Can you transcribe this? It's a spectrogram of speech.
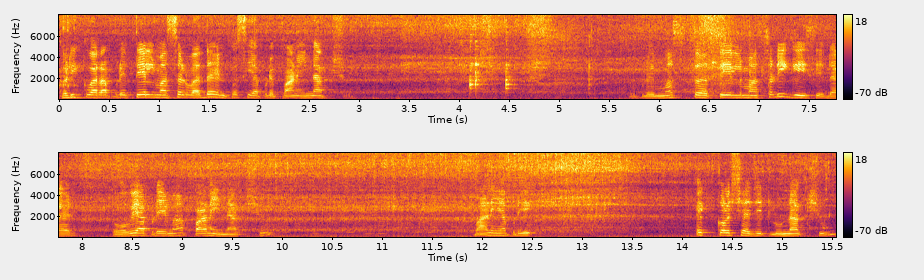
ઘડીક વાર આપણે તેલમાં સડવા દઈએ ને પછી આપણે પાણી નાખશું. આપણે મસ્ત તેલમાં સડી ગઈ છે દાળ. તો હવે આપણે એમાં પાણી નાખશું. પાણી આપણે એક એક કળશા જેટલું નાખશું.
